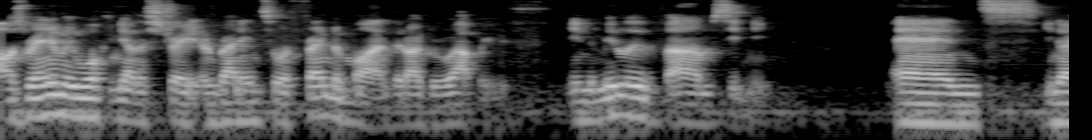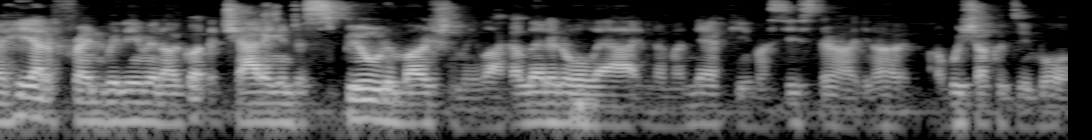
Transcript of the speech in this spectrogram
I was randomly walking down the street and ran into a friend of mine that I grew up with in the middle of um, Sydney. And you know, he had a friend with him, and I got to chatting and just spilled emotionally. Like I let it all out. You know, my nephew, my sister. I, you know, I wish I could do more.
